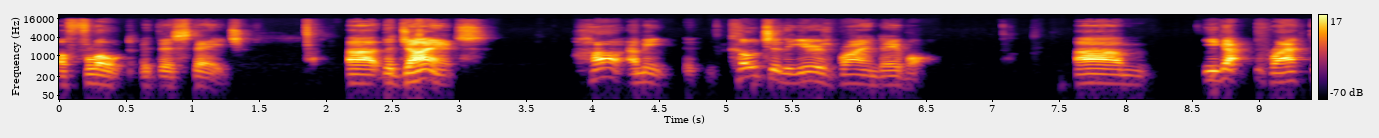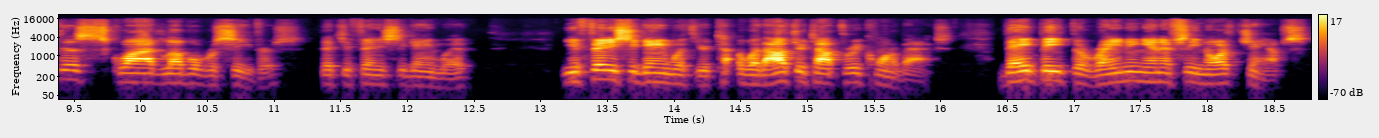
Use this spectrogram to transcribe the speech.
afloat at this stage. Uh, the Giants, how, I mean, coach of the year is Brian Daboll. Um, you got practice squad level receivers that you finish the game with. You finish the game with your without your top three cornerbacks. They beat the reigning NFC North champs.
